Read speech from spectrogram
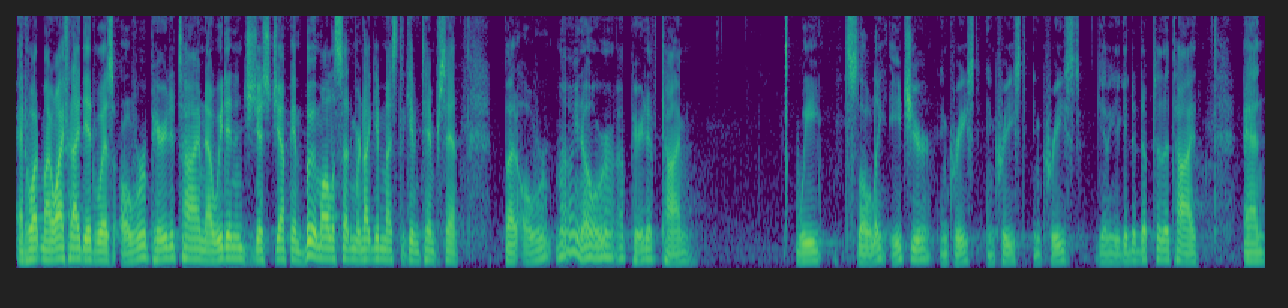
And what my wife and I did was over a period of time, now we didn't just jump in, boom, all of a sudden we're not giving much to give 10%, but over, well, you know, over a period of time, we slowly, each year, increased, increased, increased, giving it, get it up to the tithe. And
